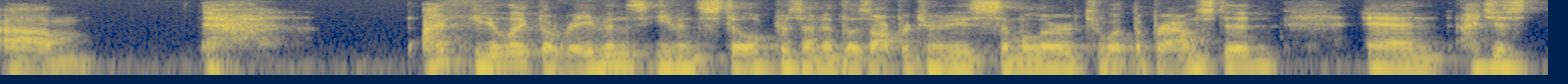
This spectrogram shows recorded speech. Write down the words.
um, I feel like the Ravens even still presented those opportunities similar to what the Browns did. And I just,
